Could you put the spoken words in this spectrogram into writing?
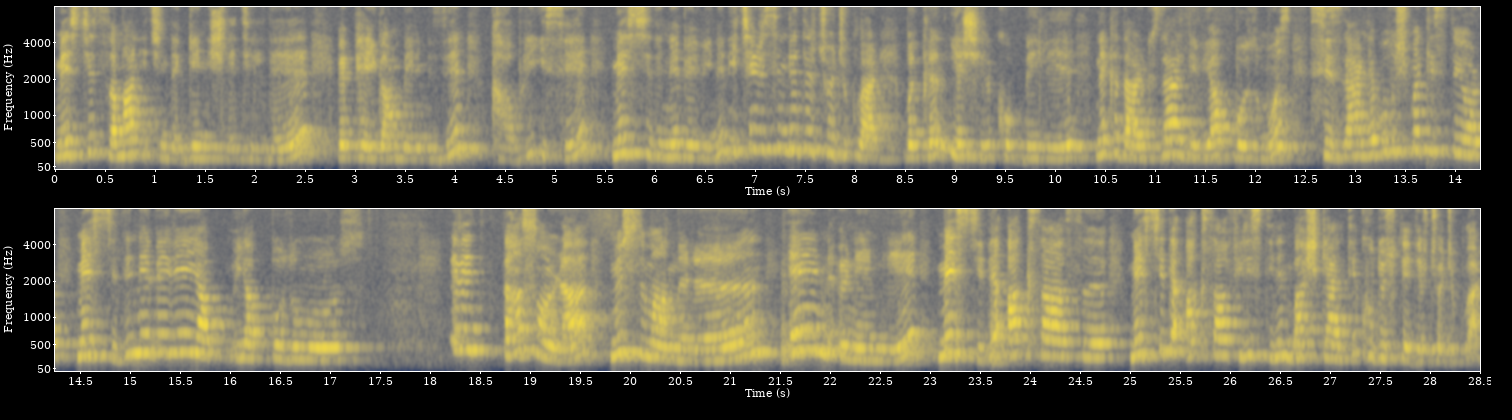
Mescit zaman içinde genişletildi ve peygamberimizin kabri ise Mescid-i Nebevi'nin içerisindedir çocuklar. Bakın yeşil kubbeli ne kadar güzel bir yapbozumuz sizlerle buluşmak istiyor. Mescid-i Nebevi yap, yapbozumuz. Evet, daha sonra Müslümanların en önemli Mescid-i Aksa'sı. Mescid-i Aksa Filistin'in başkenti Kudüs'tedir çocuklar.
